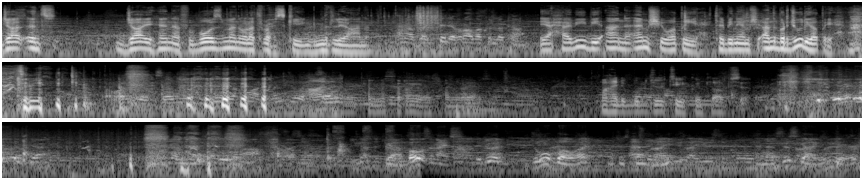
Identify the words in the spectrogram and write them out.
جا أنت جاي هنا في بوزمان ولا تروح skiing مثلي أنا. أنا بشتري اغراضها كلها كان يا حبيبي أنا أمشي وأطيح. تبيني أمشي؟ أنا برجولي أطيح. ما حد يبوك جوتي كنت لابسه. Yeah, boas are nice. They do a dual boa, which is kind of neat. And that's this guy here.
